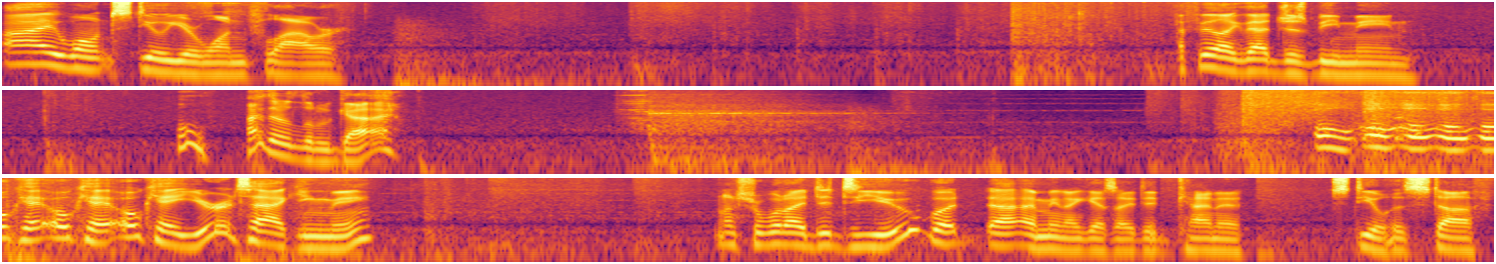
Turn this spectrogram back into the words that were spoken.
I won't steal your one flower. I feel like that'd just be mean. Oh, hi there, little guy. Oh, oh, oh, oh, okay, okay, okay, you're attacking me. Not sure what I did to you, but, uh, I mean, I guess I did kind of steal his stuff.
